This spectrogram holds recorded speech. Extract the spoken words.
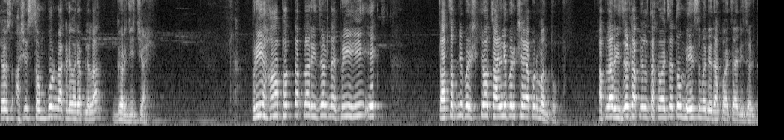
त्यावेळेस अशी संपूर्ण आकडेवारी आपल्याला गरजेची आहे. प्री हा फक्त आपला रिझल्ट नाही प्री ही एक चाचपणी परीक्षा किंवा चालणी परीक्षा आपण म्हणतो. आपला रिझल्ट आपल्याला दाखवायचा आहे तो मेन्समध्ये दाखवायचा आहे रिझल्ट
